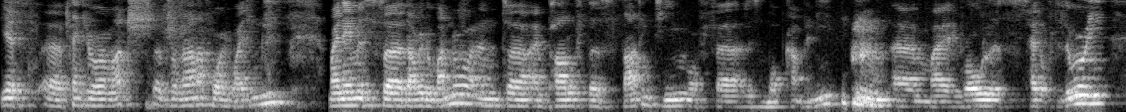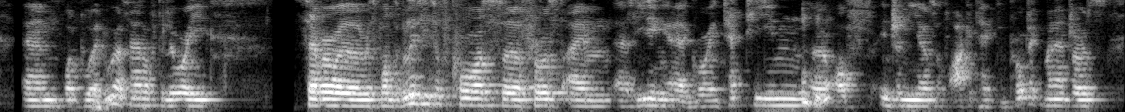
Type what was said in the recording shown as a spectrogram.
Yes uh, thank you very much uh, Georgiana for inviting me. My name is uh, David Obando and uh, I'm part of the starting team of uh, Alice Bob company. Uh, my role is head of delivery and what do I do as head of delivery? Several responsibilities of course. First I'm leading a growing tech team mm-hmm. of engineers of architects and project managers. uh,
